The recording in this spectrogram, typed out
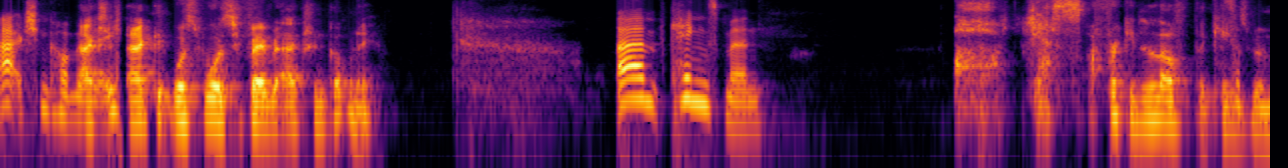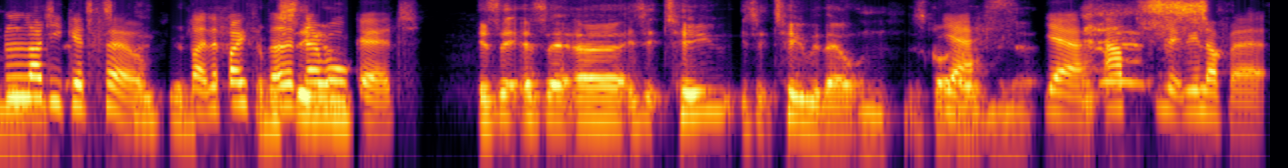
Action comedy. Action, ac- what's what's your favorite action comedy? Um, Kingsman. Oh yes, I freaking love the Kingsman. bloody good It's so film. good. Like they're both. They're, they're all good. Is it is it uh is it two? Is it two with Elton? It's got Yes. Elton in it. Yeah. Absolutely love it.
